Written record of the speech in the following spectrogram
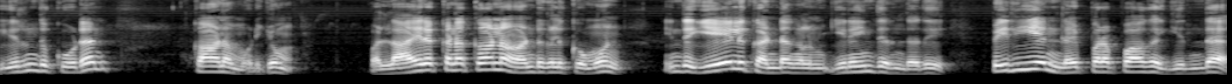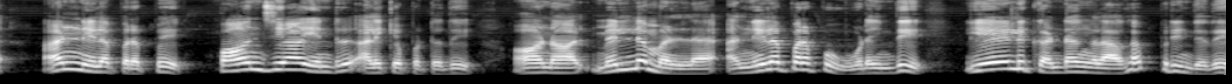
இருந்து கூட காண முடியும். பல்லாயிரக்கணக்கான ஆண்டுகளுக்கு முன் இந்த ஏழு கண்டங்களும் இணைந்திருந்தது. பெரிய நிலப்பரப்பாக இருந்த அந்நிலப்பரப்பு பாஞ்சியா என்று அழைக்கப்பட்டது. ஆனால் மெல்ல மெல்ல அந்நிலப்பரப்பு உடைந்து ஏழு கண்டங்களாக பிரிந்தது.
